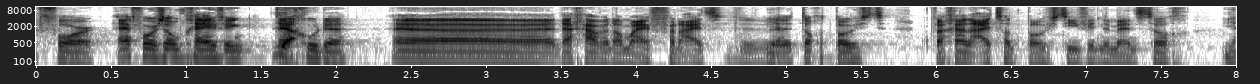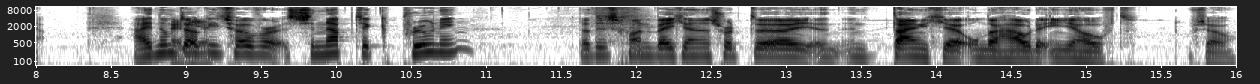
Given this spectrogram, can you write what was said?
voor, hè, voor zijn omgeving, ten ja. goede. Uh, daar gaan we dan maar even vanuit. We, ja. toch het we gaan uit van het positief in de mens, toch? Ja. Hij noemt ook iets over synaptic pruning. Dat is gewoon een beetje een soort uh, een, tuintje onderhouden in je hoofd of zo.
